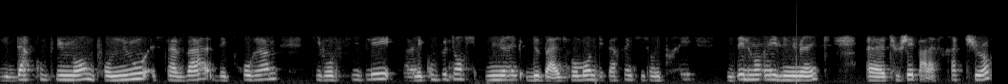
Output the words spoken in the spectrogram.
et d'accompagnement. Pour nous, ça va des programmes qui vont cibler euh, les compétences numériques de base, vraiment des personnes qui sont très éloignées du numérique, euh, touchées par la fracture.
